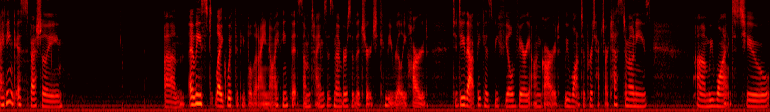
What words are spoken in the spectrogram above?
I think especially um, at least like with the people that I know, I think that sometimes as members of the church it can be really hard to do that because we feel very on guard. We want to protect our testimonies. Um, we want to,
